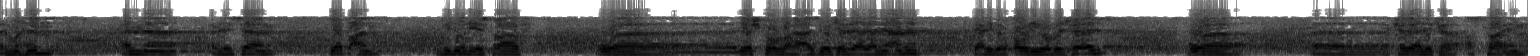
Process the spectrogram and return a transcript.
والمهم أن الإنسان يطعم بدون إسراف ويشكر الله عز وجل على نعمه يعني بالقول وبالفعل وكذلك آه، الصائم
